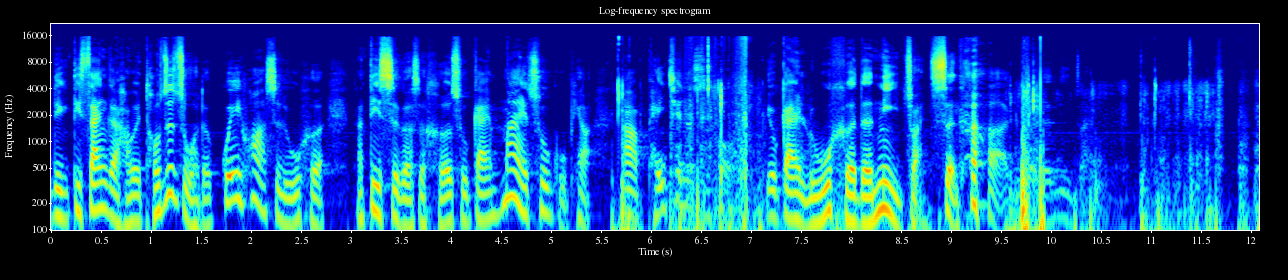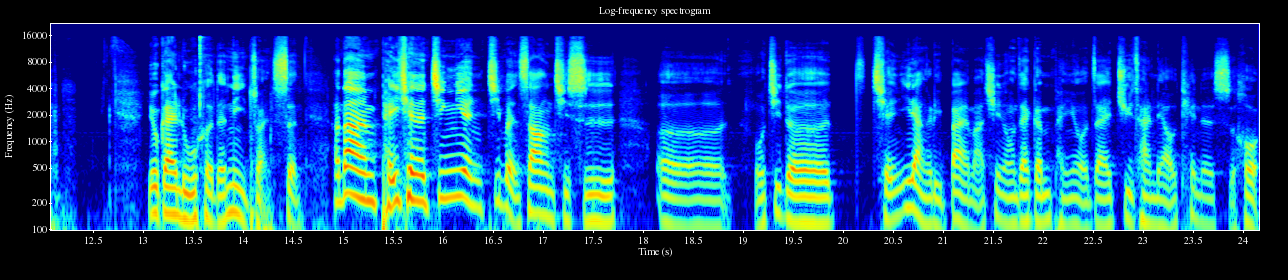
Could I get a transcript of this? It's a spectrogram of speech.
第第三个还会投资组合的规划是如何？那第四个是何处该卖出股票？那赔钱的时候又该如何的逆转胜？哈哈，如何的逆转？又该如何的逆转胜？那当然赔钱的经验基本上其实，呃，我记得。前一两个礼拜嘛，庆荣在跟朋友在聚餐聊天的时候，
